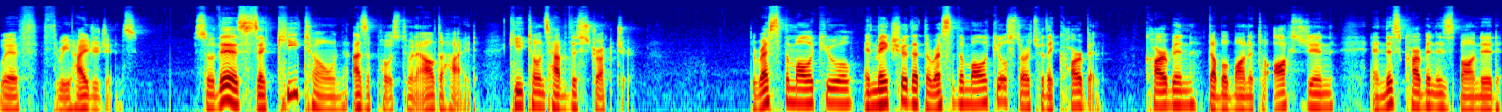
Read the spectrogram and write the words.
with three hydrogens. So this is a ketone as opposed to an aldehyde. Ketones have this structure. The rest of the molecule, and make sure that the rest of the molecule starts with a carbon carbon double bonded to oxygen, and this carbon is bonded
